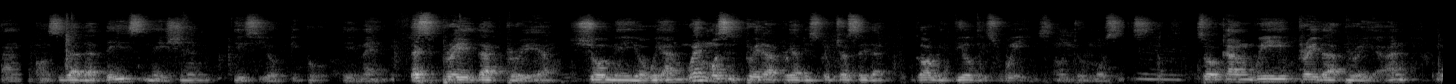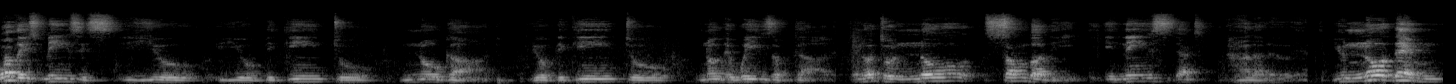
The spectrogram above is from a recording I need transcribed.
And consider that this nation is your people. Amen. Let's pray that prayer. Show me your way. And when Moses prayed that prayer, the scripture said that God revealed his ways unto Moses. Mm. So can we pray that prayer? And what this means is you you begin to know God. You begin to know the ways of God. You know, to know somebody, it means that hallelujah. You know them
